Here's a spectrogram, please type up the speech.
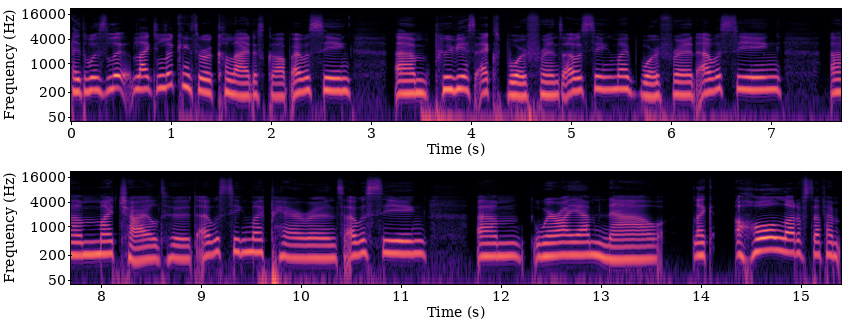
it was lo- like looking through a kaleidoscope. I was seeing um, previous ex boyfriends, I was seeing my boyfriend, I was seeing um, my childhood, I was seeing my parents, I was seeing um, where I am now. Like a whole lot of stuff I'm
